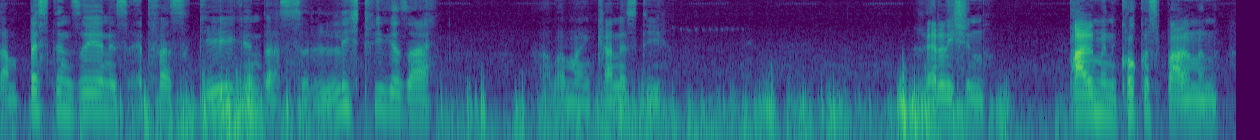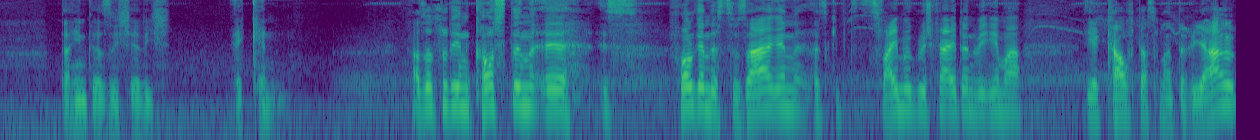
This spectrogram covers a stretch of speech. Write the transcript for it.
am besten sehen, ist etwas gegen das Licht, wie gesagt. Aber man kann es die herrlichen Palmen, Kokospalmen dahinter sicherlich erkennen. Also zu den Kosten äh, ist Folgendes zu sagen. Es gibt zwei Möglichkeiten, wie immer. Ihr kauft das Material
